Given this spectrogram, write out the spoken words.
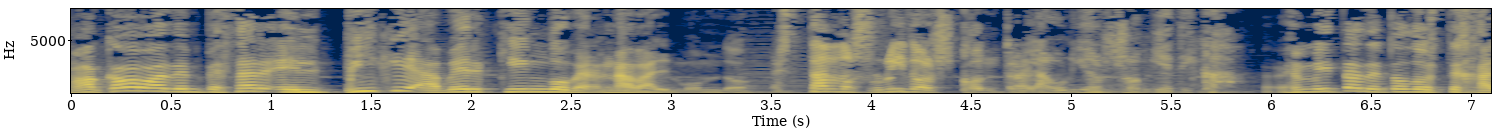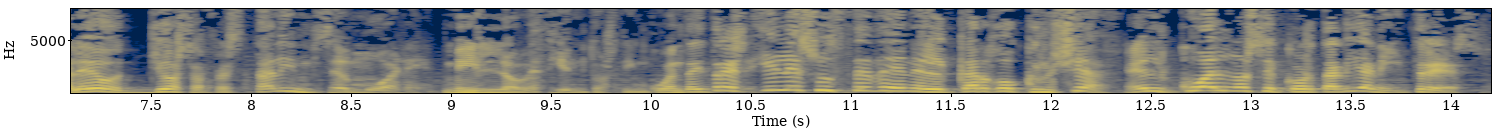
Acababa de empezar el pique a ver quién gobernaba el mundo. Estados Unidos contra la Unión Soviética. En mitad de todo este jaleo, Joseph Stalin se muere, 1953, y le sucede en el cargo Khrushchev, el cual no se cortaría ni tres.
